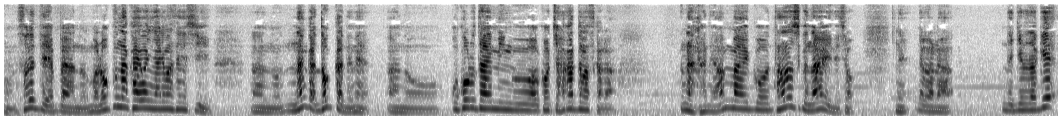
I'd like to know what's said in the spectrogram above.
うん。それってやっぱりあの、まあ、ろくな会話になりませんし、あの、なんかどっかでね、あの、怒るタイミングはこっち測ってますから、なんかね、あんまりこう、楽しくないでしょ。ね。だから、できるだけ、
